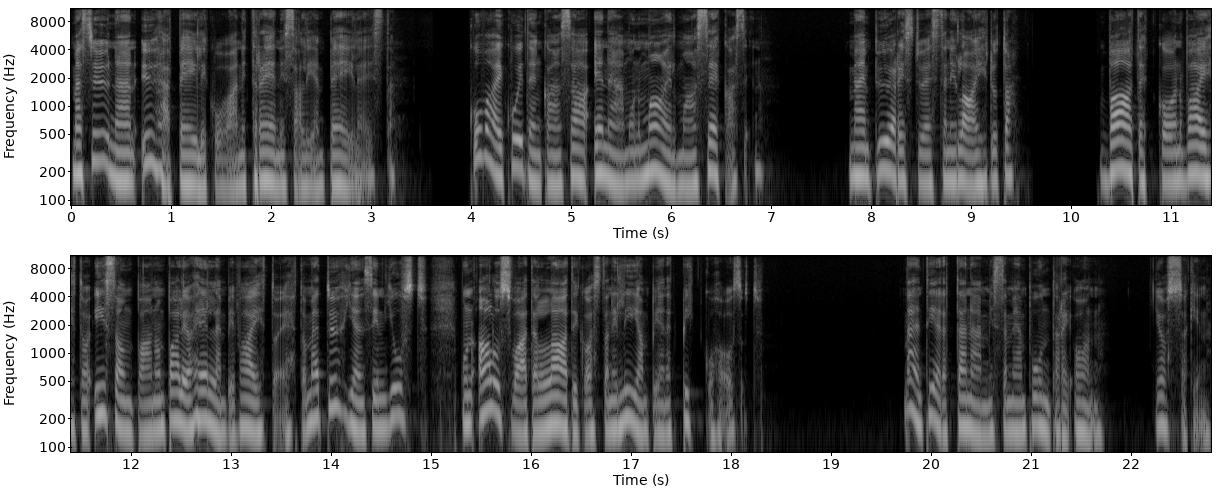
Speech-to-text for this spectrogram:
Mä syynään yhä peilikuvaani treenisalien peileistä. Kuva ei kuitenkaan saa enää mun maailmaa sekasin. Mä en pyöristyessäni laihduta. Vaatekkoon vaihto isompaan on paljon hellempi vaihtoehto. Mä tyhjensin just mun alusvaatelaatikostani liian pienet pikkuhousut. Mä en tiedä tänään, missä meidän puntari on. Jossakin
